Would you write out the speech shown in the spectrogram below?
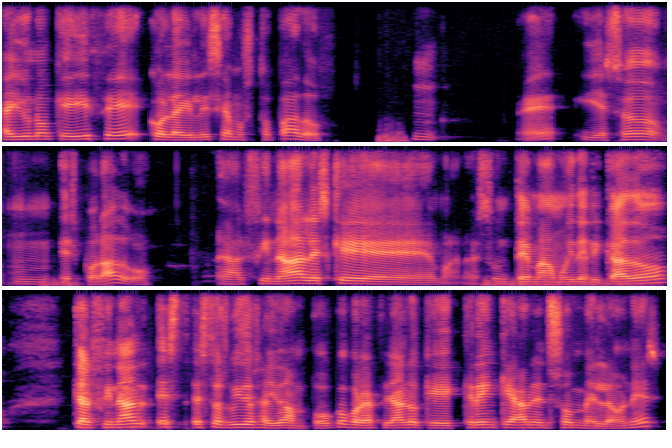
hay uno que dice: con la iglesia hemos topado. Mm. ¿Eh? Y eso mm, es por algo. Al final es que, bueno, es un tema muy delicado, que al final estos vídeos ayudan poco, porque al final lo que creen que abren son melones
